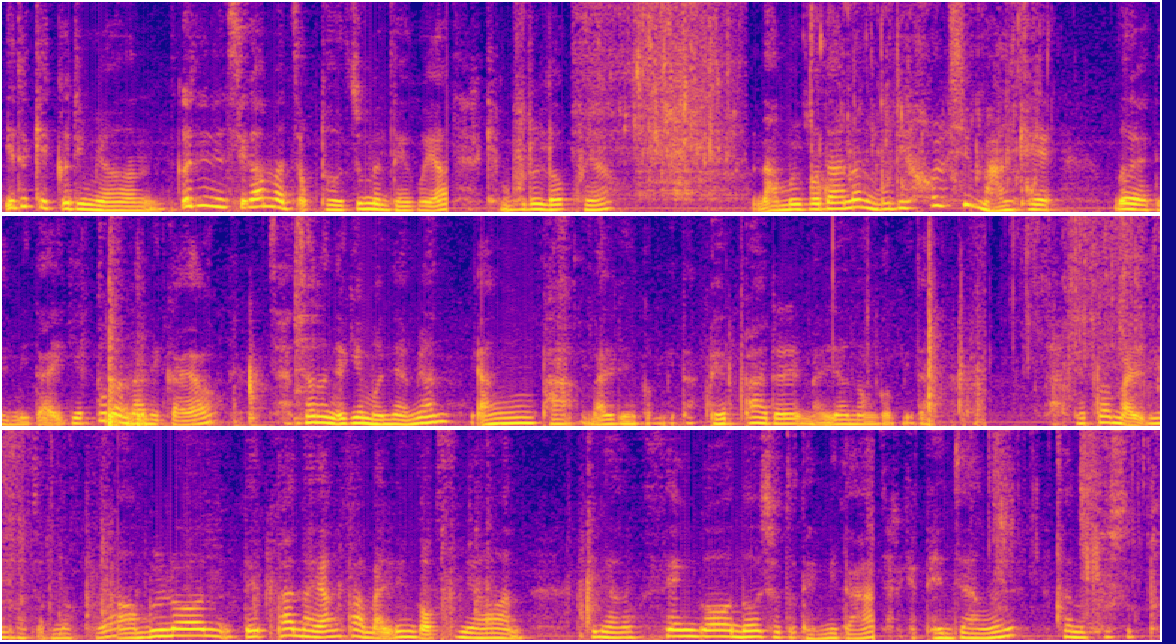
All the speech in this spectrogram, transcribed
이렇게 끓이면 끓이는 시간만 좀 더 주면 되고요. 이렇게 물을 넣고요. 나물보다는 물이 훨씬 많게 넣어야 됩니다. 이게 불어나니까요. 자, 저는 이게 뭐냐면 양파 말린 겁니다. 대파를 말려놓은 겁니다. 자, 대파 말린 거 좀 넣고요. 아, 물론 대파나 양파 말린 거 없으면 그냥 생 거 넣으셔도 됩니다. 자, 이렇게 된장을 저는 두 스푼.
